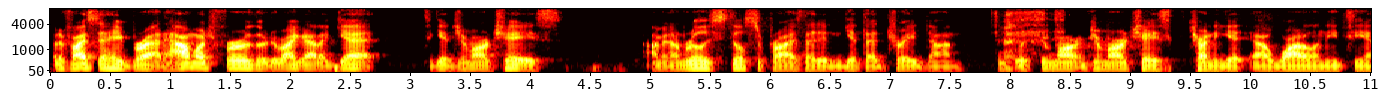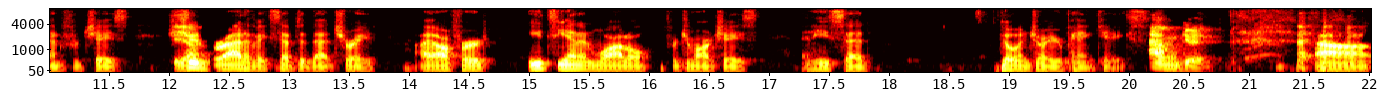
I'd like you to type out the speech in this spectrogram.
But if I say, hey, Brad, how much further do I got to get to get Ja'Marr Chase? I mean, I'm really still surprised I didn't get that trade done with Ja'Marr, Ja'Marr Chase trying to get uh, Waddle and Etienne for Chase. Should yeah. Brad have accepted that trade? I offered Etienne and Waddle for Ja'Marr Chase, and he said, go enjoy your pancakes. I'm good. uh,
